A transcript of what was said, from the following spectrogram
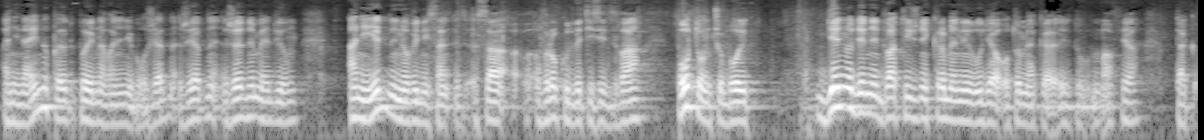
Ani na jedno pojednávanie nebolo žiadne, žiadne, žiadne médium, ani jedny noviny sa, sa v roku 2002, po tom, čo boli dennodenne dva týždne krmení ľudia o tom, aká je tu mafia, tak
